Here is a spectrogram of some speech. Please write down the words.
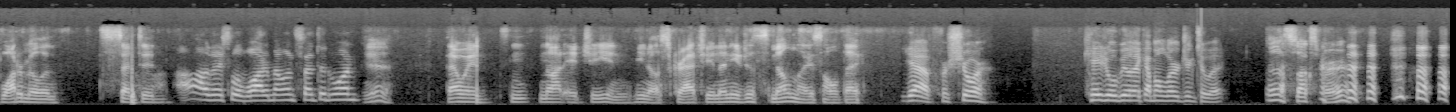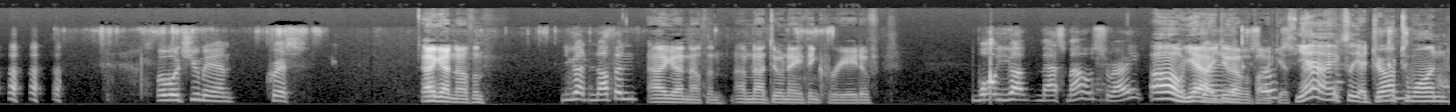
watermelon scented. Oh, nice little watermelon scented one. Yeah. That way it's not itchy and, you know, scratchy, and then you just smell nice all day. Yeah, for sure. Katie will be like, I'm allergic to it. Oh, that sucks for her. What about you, man? Chris, I got nothing. you got nothing? I got nothing. I'm not doing anything creative. Well, you got Mass Mouse, right? Oh Have yeah, I any do have a podcast. Yeah, actually, I dropped one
